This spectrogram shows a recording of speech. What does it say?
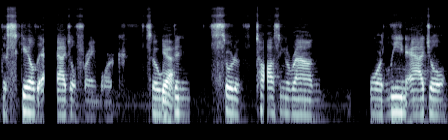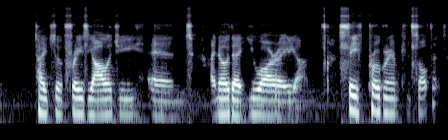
the scaled Agile framework. So we've yeah. been sort of tossing around more lean, agile types of phraseology. And I know that you are a um, SAFe program consultant.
